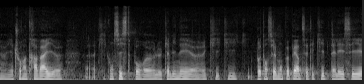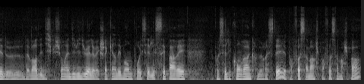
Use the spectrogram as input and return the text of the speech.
il y a toujours un travail euh, qui consiste pour euh, le cabinet euh, qui, potentiellement peut perdre cette équipe d'aller essayer d'avoir des discussions individuelles avec chacun des membres pour essayer de les séparer, pour essayer de les convaincre de rester. Et parfois ça marche, parfois ça ne marche pas.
